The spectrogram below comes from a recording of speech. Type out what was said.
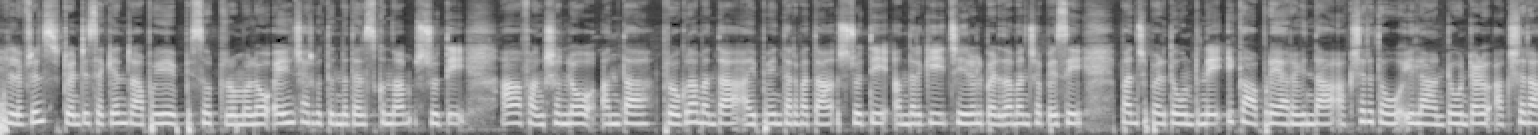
హలో ఫ్రెండ్స్ ట్వంటీ సెకండ్ రాబోయే ఎపిసోడ్ ప్రోమోలో ఏం జరుగుతుందో తెలుసుకుందాం. శృతి ఆ ఫంక్షన్లో అంతా ప్రోగ్రామ్ అంతా అయిపోయిన తర్వాత శృతి అందరికీ చీరలు పెడదామని చెప్పేసి పంచి పెడుతూ ఉంటుంది. ఇక అప్పుడే అరవింద అక్షరతో ఇలా అంటూ ఉంటాడు అక్షర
